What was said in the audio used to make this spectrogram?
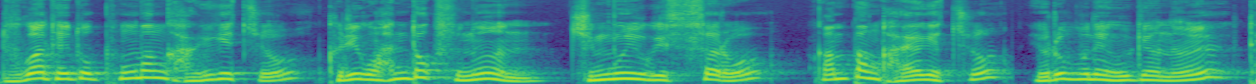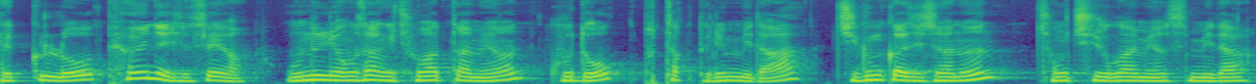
누가 돼도 폭망각이겠죠. 그리고 한덕수는 직무유기 수사로 깜빵 가야겠죠? 여러분의 의견을 댓글로 표현해 주세요. 오늘 영상이 좋았다면 구독 부탁드립니다. 지금까지 저는 정치유감이었습니다.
